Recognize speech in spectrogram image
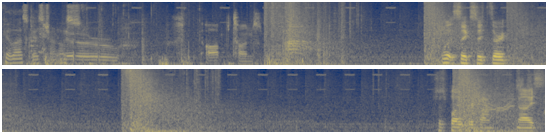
Okay, last guy's channels. No. Op tons. what 663? Just play for time. Nice.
